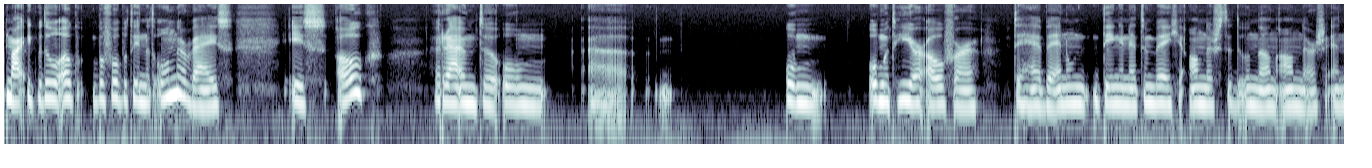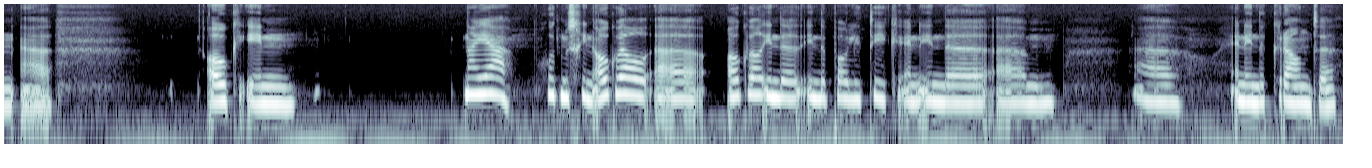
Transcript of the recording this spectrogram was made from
Maar ik bedoel ook bijvoorbeeld in het onderwijs is ook ruimte om uh, om, om het hierover te hebben en om dingen net een beetje anders te doen dan anders. En uh, ook in, nou ja, goed, misschien ook wel, uh, ook wel in, de, in de politiek en in de, uh, en in de kranten.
